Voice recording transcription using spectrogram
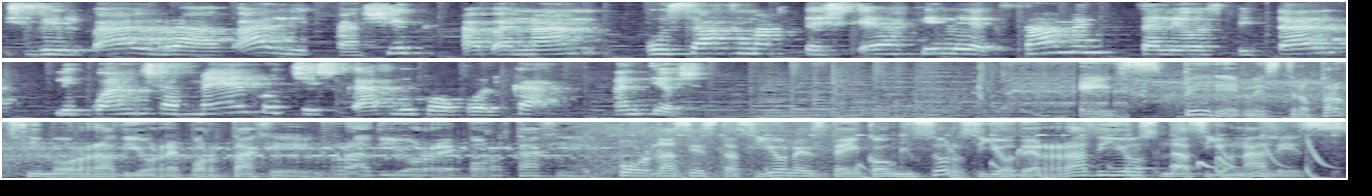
shrilbal rabal lipashik abanan usak nak teshkeh kili examen tali hospital li kwan chameko chishkak li popolka. Antioch. Espere nuestro próximo radioreportaje. Radioreportaje por las estaciones de Consorcio de Radios Nacionales.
